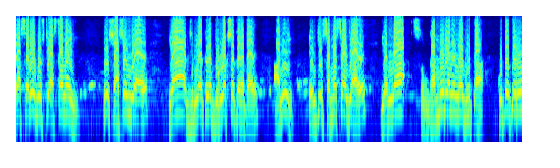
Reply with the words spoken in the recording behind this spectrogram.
या सर्व गोष्टी असतानाही हे शासन जे आहे या जिल्ह्याकडे दुर्लक्ष करत आहे. आणि यांची समस्या जी आहे यांना गांभीर्याने न घेता कुठेतरी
